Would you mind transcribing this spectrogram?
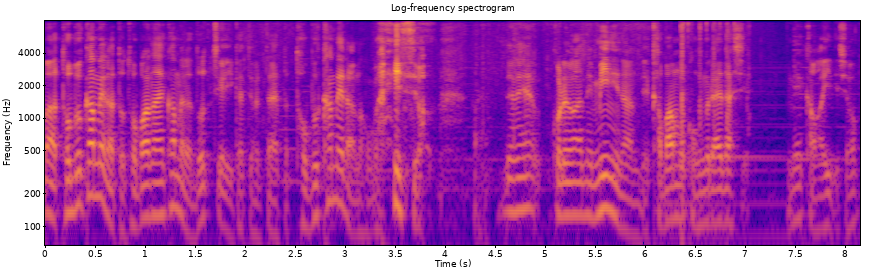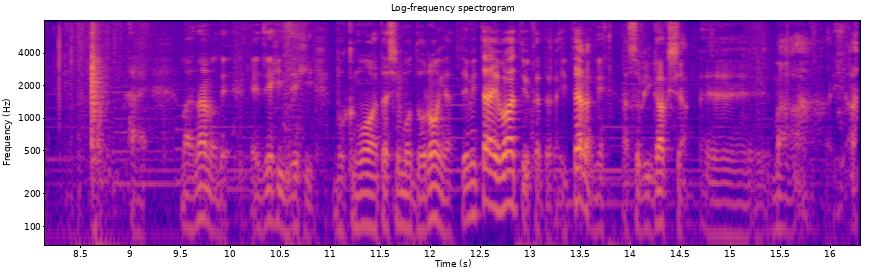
まあ飛ぶカメラと飛ばないカメラどっちがいいかって言われたらやっぱ飛ぶカメラの方がいいですよ。でね、これはね、ミニなんで、カバンもこんぐらいだし、ね、可愛いでしょ。はい。まあ、なので、えぜひぜひ僕も私もドローンやってみたいわという方がいたらね、遊び学者、えー、まあ、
